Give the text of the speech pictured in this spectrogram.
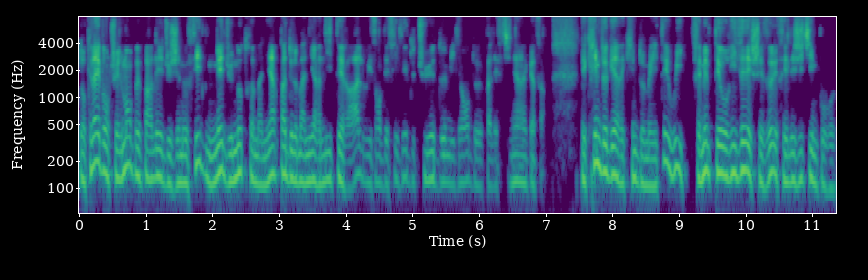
Donc là, éventuellement, on peut parler du génocide, mais d'une autre manière, pas de manière littérale, où ils ont décidé de tuer 2 millions de Palestiniens à Gaza. Les crimes de guerre et crimes d'humanité, oui, c'est même théorisé chez eux et c'est légitime pour eux.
